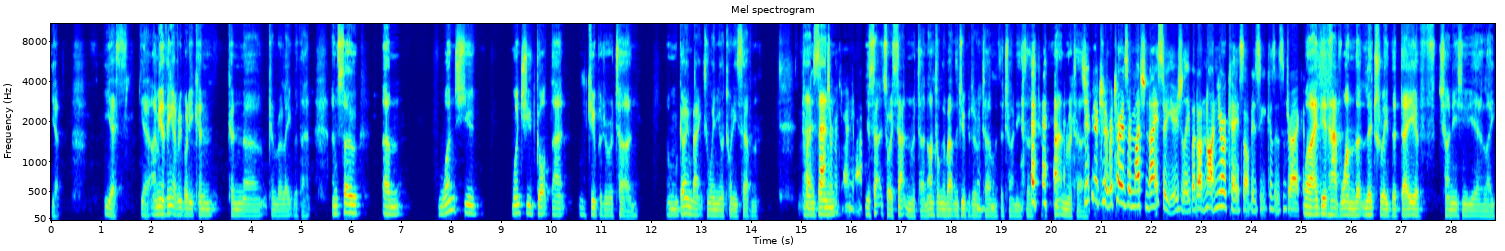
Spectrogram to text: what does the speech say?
Yeah. Yes. Yeah. I mean, I think everybody can can uh, can relate with that. And so um, once you once you'd got that Jupiter return, and we're going back to when you're 27. And Saturn then, return, yeah. Your, sorry, Saturn return. I'm talking about the Jupiter mm-hmm. return with the Chinese uh, Saturn return. Jupiter returns are much nicer usually, but not in your case, obviously, because it's a dragon. Well, I did have one that literally the day of Chinese New Year, like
